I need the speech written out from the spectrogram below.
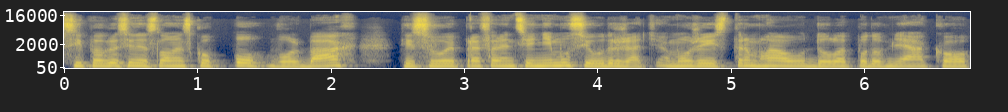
si progresívne Slovensko po voľbách tie svoje preferencie nemusí udržať a môže ísť strmhlav dole podobne ako,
